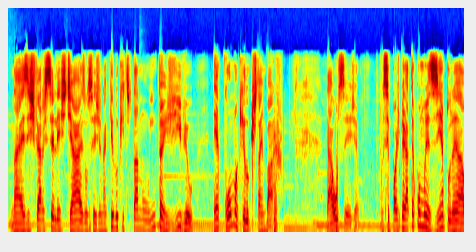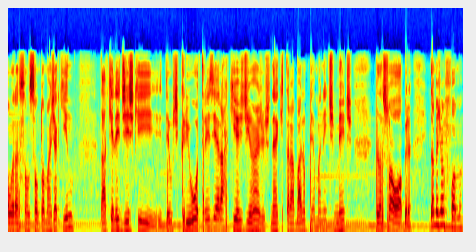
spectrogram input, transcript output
nas esferas celestiais, ou seja, naquilo que está no intangível, é como aquilo que está embaixo. Tá? Ou seja, você pode pegar até como exemplo né, a oração de São Tomás de Aquino, tá? que ele diz que Deus criou três hierarquias de anjos né, que trabalham permanentemente pela sua obra. Da mesma forma,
